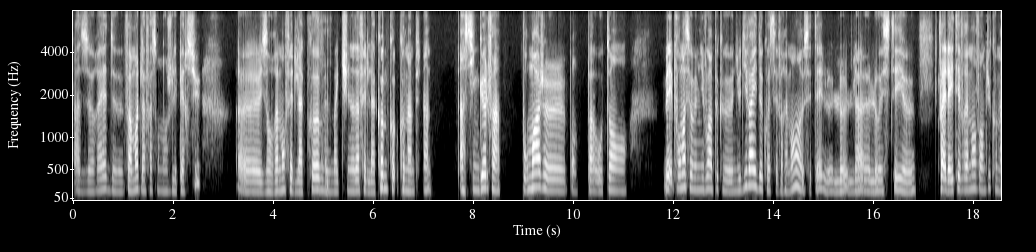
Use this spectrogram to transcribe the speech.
à, The Raid, enfin moi de la façon dont je l'ai perçu, euh, ils ont vraiment fait de la com, Mike Shinoda fait de la com comme un, un, single. Enfin, pour moi, je, bon, pas autant, mais pour moi, c'est au même niveau un peu que New Divide, quoi. C'est vraiment, euh, c'était l'OST. Euh, enfin, elle a été vraiment vendue comme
